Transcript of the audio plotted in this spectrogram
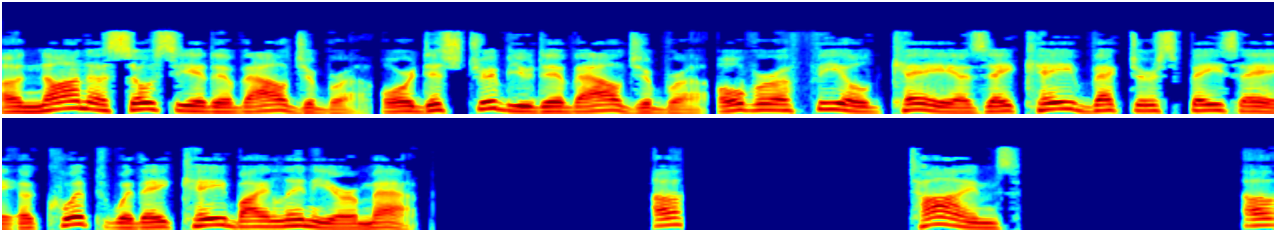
A non-associative algebra or distributive algebra over a field K is a K-vector space A equipped with a K-bilinear map. A times A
